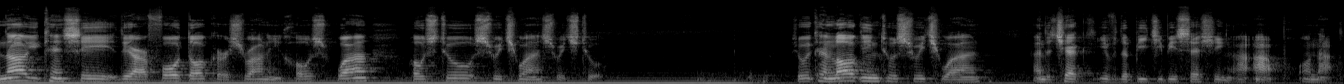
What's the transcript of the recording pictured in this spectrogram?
Now you can see there are four Dockers running, host 1, host 2, switch 1, switch 2. So we can log into switch 1 and check if the BGP session are up or not.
